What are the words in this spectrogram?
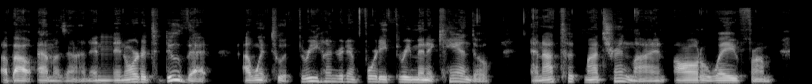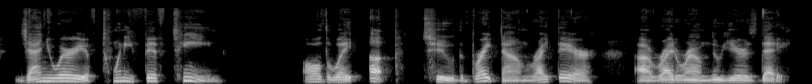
about Amazon. And in order to do that, I went to a 343 minute candle and I took my trend line all the way from January of 2015 all the way up to the breakdown right there, uh, right around New Year's Day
